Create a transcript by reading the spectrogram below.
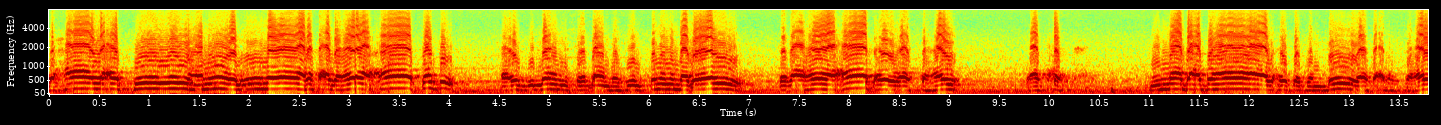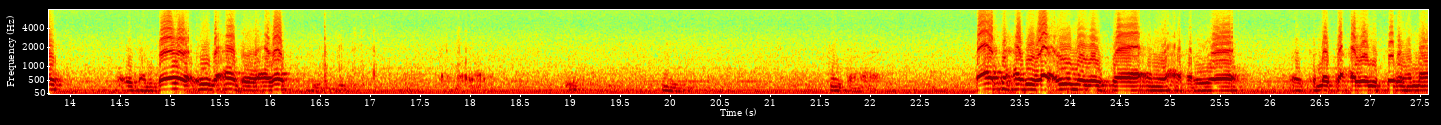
waxaa la adkeeyey hanuun walula rakcada hora aad kadi acuud billahi min shayaan rajim sunana madeey rakca hora aad ay wasahay waa ka asahay mima bacdaha waxay ka dambeeyey waa ka asahay dambeey ciida aad uga adag faatixadii waa ciinayeysaa in la akriyo kama tacawadi sirhuma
